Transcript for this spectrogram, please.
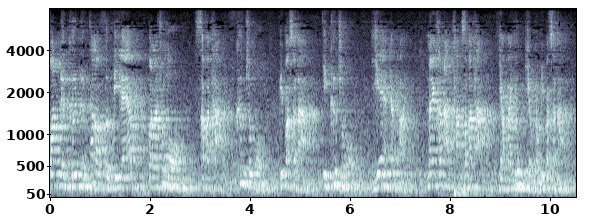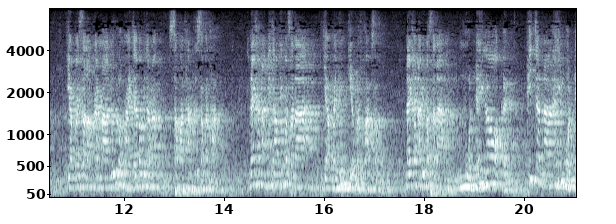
วันหนึ่งคืนหนึ่งถ้าเราฝึกดีแล้ว วันละชั่วโมง สมถะครึ่งชั่วโมง วิปัสสนาอีกครึ่งชั่วโมง แยกกันไป ในขณะทำสมถะอย่ามายุ่งเกี่ยวกับวิปัสสนา อย่าไปสลับกันมารู้ลมหายใจบ้างพิจารณาสมถะคือสมถะในขณะที่ทำวิปัสสนาอย่าไปยุ่งเกี่ยวกับความสงบในขณะวิปัสสนาหมุนให้รอบเลย พิจารณาให้หมดใน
